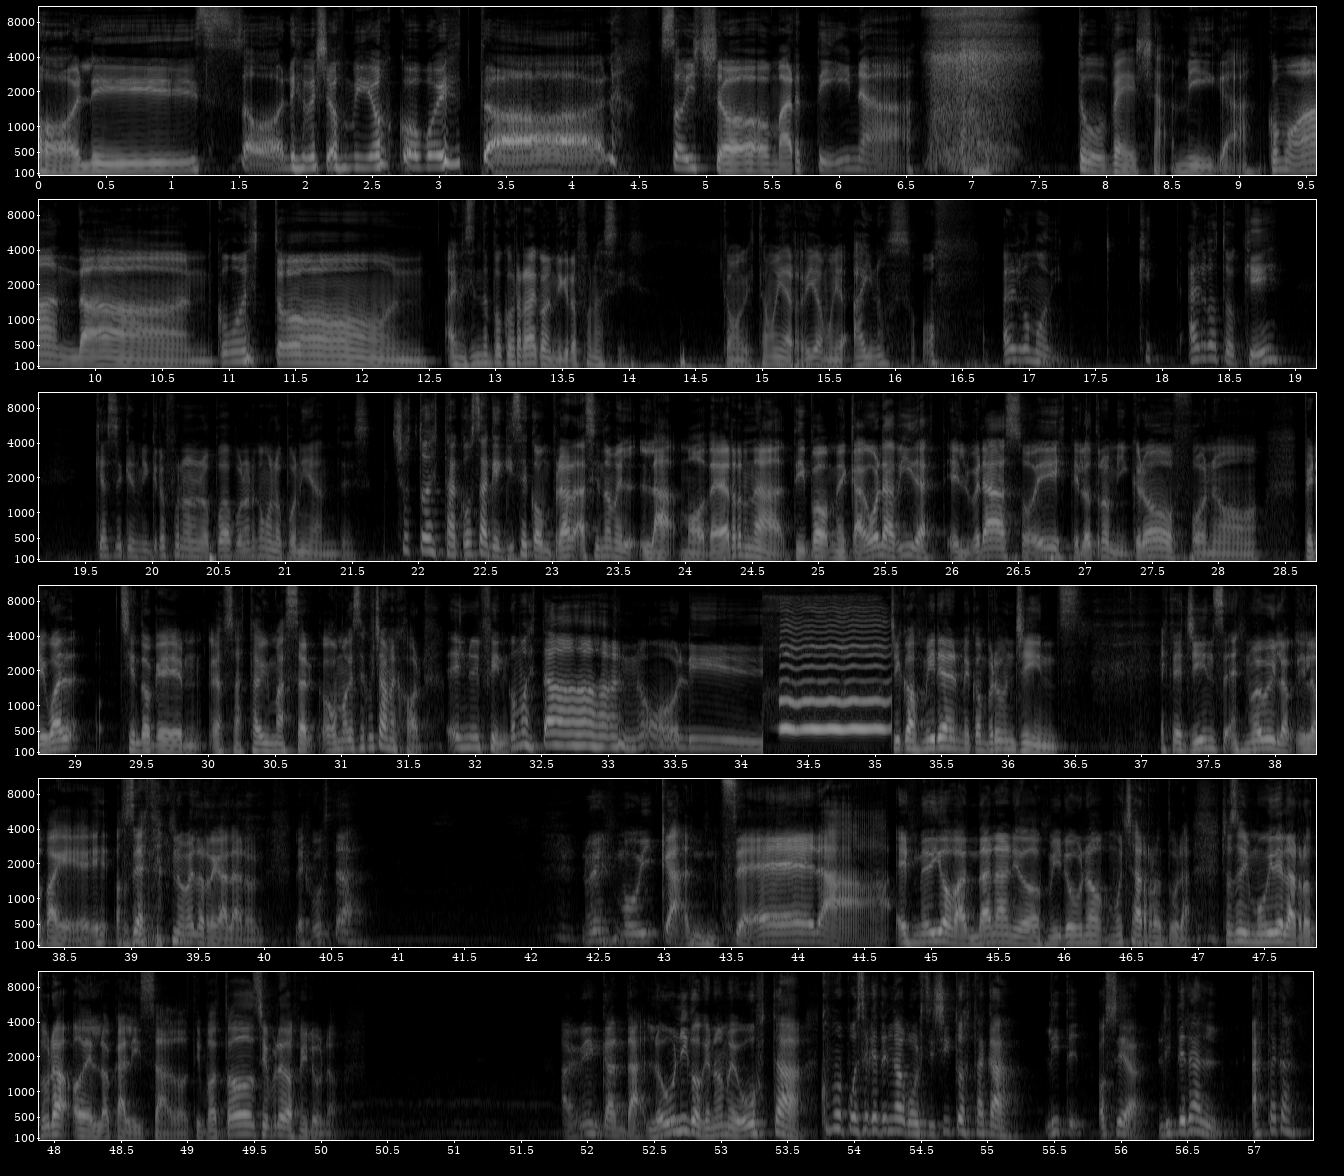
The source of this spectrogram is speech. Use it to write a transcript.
Hola, soles bellos míos, ¿cómo están? Soy yo, Martina. Tu bella amiga. ¿Cómo andan? ¿Cómo están? Ay, me siento un poco rara con el micrófono así. Como que está muy arriba, muy... Ay, no algo modi... ¿Qué? Algo toqué que hace que el micrófono no lo pueda poner como lo ponía antes. Yo toda esta cosa que quise comprar haciéndome la moderna, tipo, me cagó la vida el brazo este, el otro micrófono. Pero igual siento que, o sea, estoy más cerca, como que se escucha mejor. En fin, ¿cómo están? Oli. Chicos, miren, me compré un jeans. Este jeans es nuevo y lo, y lo pagué, ¿eh? O sea, no me lo regalaron. ¿Les gusta? No es muy cancera. Es medio bandana año 2001, mucha rotura. Yo soy muy de la rotura o del localizado. Tipo, todo siempre 2001. A mí me encanta. Lo único que no me gusta... ¿Cómo puede ser que tenga bolsillito hasta acá? O sea, literal, hasta acá.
